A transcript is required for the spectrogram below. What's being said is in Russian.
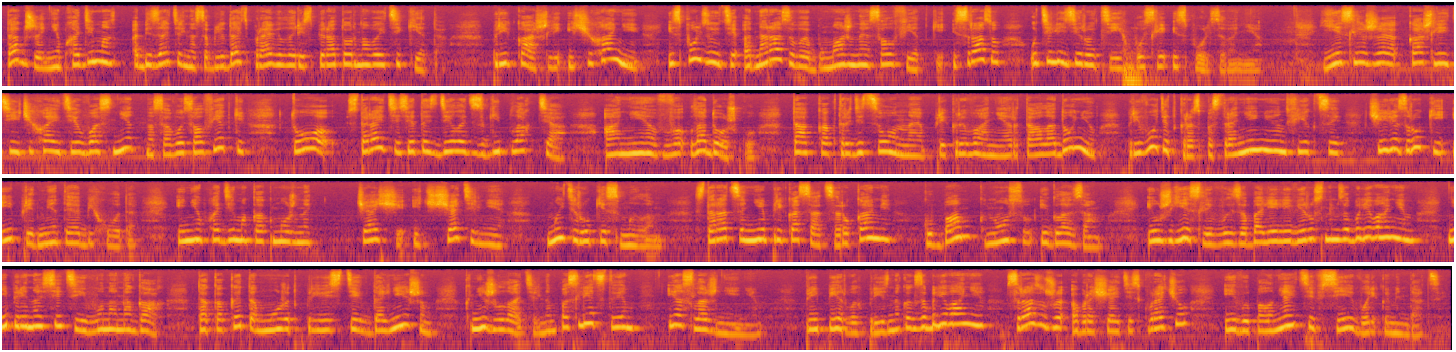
Также необходимо обязательно соблюдать правила респираторного этикета. При кашле и чихании используйте одноразовые бумажные салфетки и сразу утилизируйте их после использования. Если же кашляете и чихаете, у вас нет носовой салфетки, то старайтесь это сделать с гиб локтя, а не в ладошку, так как традиционное прикрывание рта ладонью приводит к распространению инфекции через руки и предметы обихода. И необходимо как можно чаще и тщательнее мыть руки с мылом, стараться не прикасаться руками губам, к носу и глазам. И уж если вы заболели вирусным заболеванием, не переносите его на ногах, так как это может привести в дальнейшем к нежелательным последствиям и осложнениям. При первых признаках заболевания сразу же обращайтесь к врачу и выполняйте все его рекомендации.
